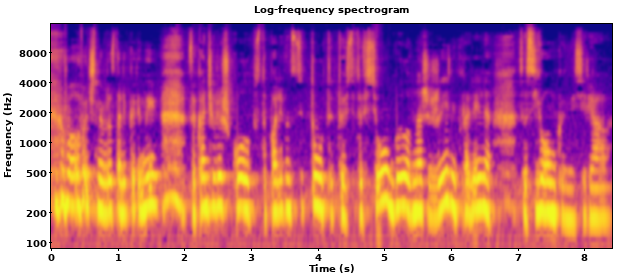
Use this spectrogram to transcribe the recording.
молочные вырастали коренные, заканчивали школу, поступали в институты. То есть это все было в нашей жизни параллельно со съемками сериала,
